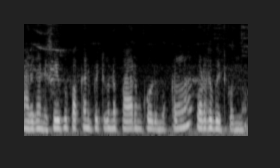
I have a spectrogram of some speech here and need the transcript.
అరగంట సేపు పక్కన పెట్టుకున్న పారం కోడి ముక్కలను ఉడకబెట్టుకుందాం.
